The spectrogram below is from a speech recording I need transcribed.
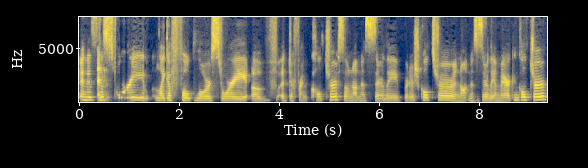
And is and, the story like a folklore story of a different culture? So not necessarily british culture and not necessarily american culture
